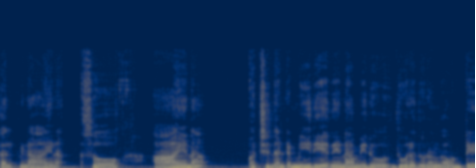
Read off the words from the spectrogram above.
కలిపిన ఆయన. సో ఆయన వచ్చింది. అంటే మీరు ఏదైనా మీరు దూర దూరంగా ఉంటే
